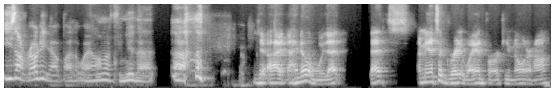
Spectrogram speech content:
he's on Rhody now, by the way. I don't know if you knew that. Uh, yeah, I, I know that. That's, I mean, that's a great land for Archie Miller, huh?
